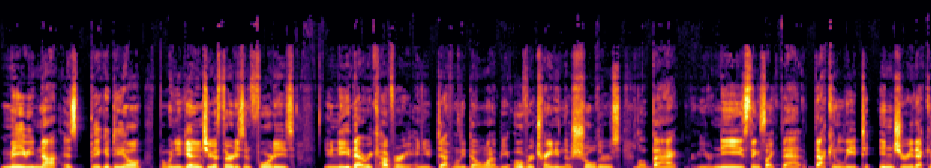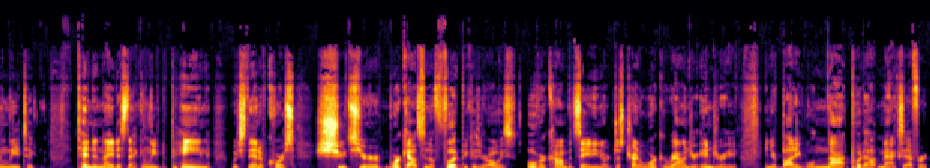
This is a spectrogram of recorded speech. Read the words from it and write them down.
maybe not as big a deal, but when you get into your 30s and 40s, you need that recovery and you definitely don't want to be overtraining those shoulders, low back, your knees, things like that. That can lead to injury, that can lead to tendonitis, that can lead to pain, which then, of course, shoots your workouts in the foot because you're always overcompensating or just trying to work around your injury and your body will not put out max effort.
